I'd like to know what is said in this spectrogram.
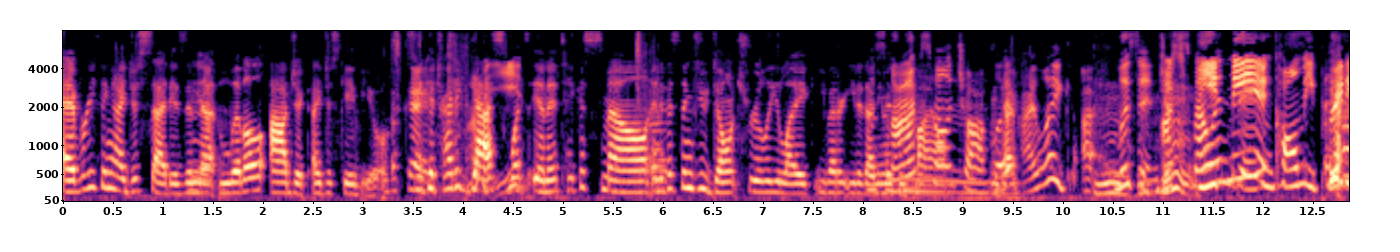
everything I just said is in Yeah. that little object I just gave you. Okay. So you could try to guess what's in it, take a smell, and if it's things you don't truly like, you better eat it Listen, anyways and I'm smile. smelling chocolate. Okay. I like. Uh, Mm. Listen, Mm. just Smelling feed me and call me pretty.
